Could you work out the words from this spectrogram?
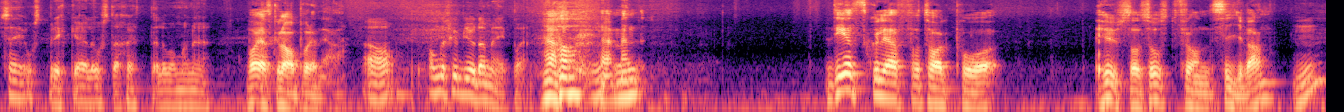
säga ostbricka eller ostachett eller vad man nu... Vad jag skulle ha på den, ja. Ja, om du skulle bjuda mig på en. Ja, nej, men dels skulle jag få tag på hushållsost från Sivan. Mm.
